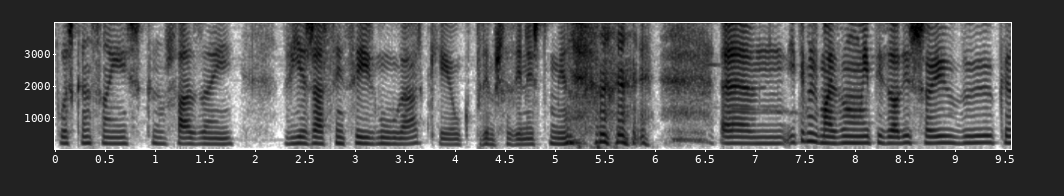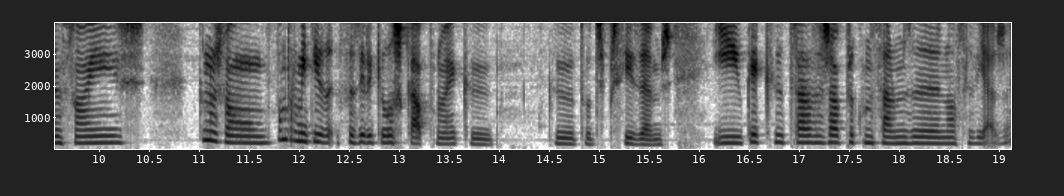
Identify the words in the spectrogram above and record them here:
Pelas canções que nos fazem viajar sem sair do lugar, que é o que podemos fazer neste momento. um, e temos mais um episódio cheio de canções que nos vão, vão permitir fazer aquele escape, não é? Que, que todos precisamos. E o que é que traz já para começarmos a nossa viagem?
